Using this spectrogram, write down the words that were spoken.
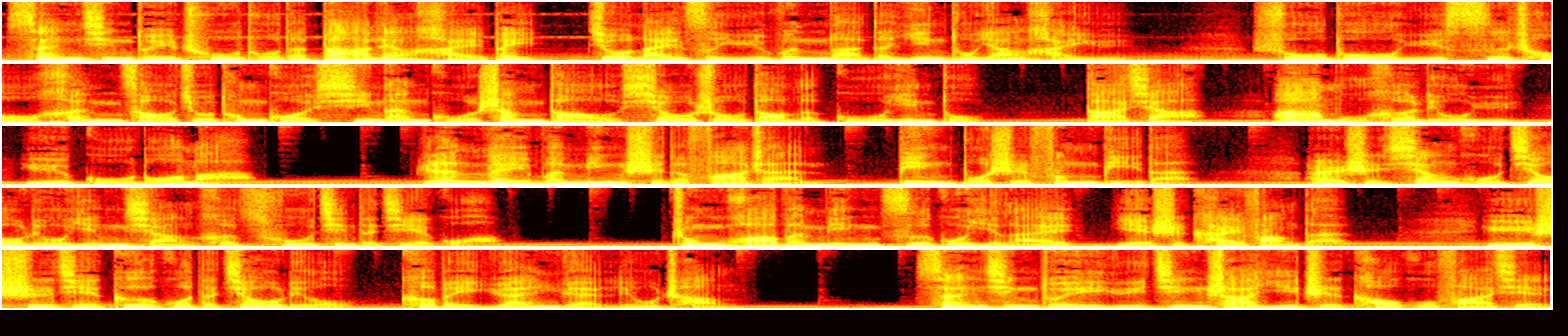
三星堆出土的大量海贝就来自于温暖的印度洋海域，蜀布与丝绸很早就通过西南古商道销售到了古印度、大夏、阿姆河流域与古罗马。人类文明史的发展并不是封闭的，而是相互交流、影响和促进的结果。中华文明自古以来也是开放的，与世界各国的交流可谓源远流长。三星堆与金沙遗址考古发现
